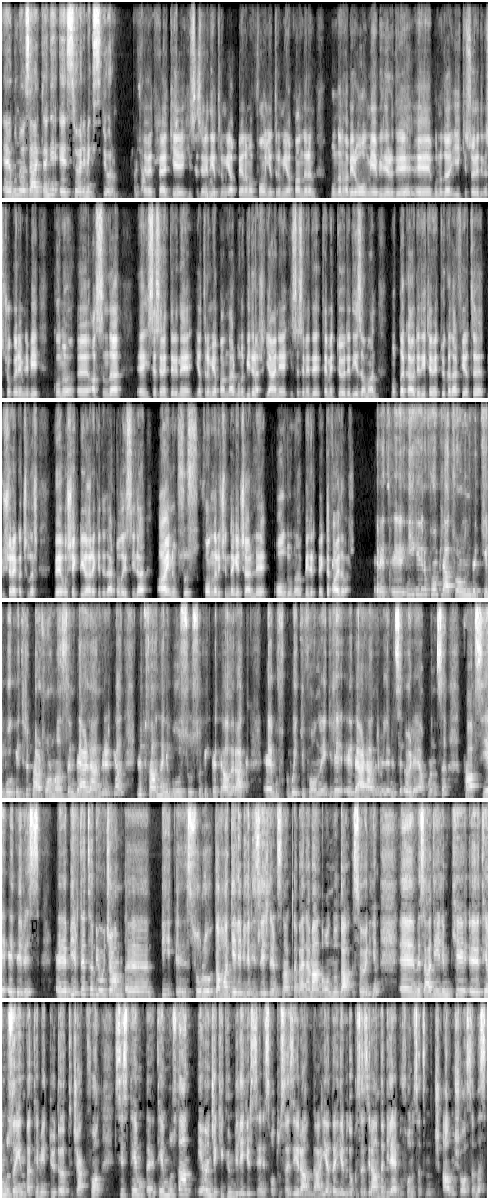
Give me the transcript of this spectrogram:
E, bunu özellikle hani e, söylemek istiyorum hocam. Evet belki hisse senedi yatırımı yapmayan ama fon yatırımı yapanların bundan haberi olmayabilirdi. E, bunu da iyi ki söylediniz. Çok önemli bir konu. E, aslında e, hisse senetlerine yatırım yapanlar bunu bilirler. Yani hisse senedi temettü ödediği zaman mutlaka ödediği temettü kadar fiyatı düşerek açılır ve o şekliyle hareket eder. Dolayısıyla aynı husus fonlar için de geçerli olduğunu belirtmekte fayda var. Evet, e, iyi gelirin fon platformundaki bu getiri performanslarını değerlendirirken lütfen hani bu hususu dikkate alarak e, bu, bu iki fonla ilgili e, değerlendirmelerinizi öyle yapmanızı tavsiye ederiz. Ee, bir de tabii hocam e, bir e, soru daha gelebilir izleyicilerimizin aklına. Ben hemen onu da söyleyeyim. Ee, mesela diyelim ki e, Temmuz ayında temettü dağıtacak fon. Siz tem, Temmuz'dan bir önceki gün bile girseniz 30 Haziran'da ya da 29 Haziran'da bile bu fonu satın almış olsanız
